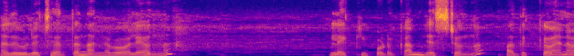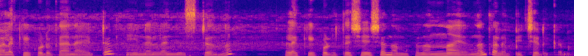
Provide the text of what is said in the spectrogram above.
അതുകൂടെ ചേർത്ത് നല്ലപോലെ ഒന്ന് ഇളക്കി കൊടുക്കാം. ജസ്റ്റ് ഒന്ന് പതുക്കെ വേണം ഇളക്കി കൊടുക്കാനായിട്ട്. മീനെല്ലാം ജസ്റ്റ് ഒന്ന് ഇളക്കി കൊടുത്ത ശേഷം നമുക്ക് നന്നായി ഒന്ന് തിളപ്പിച്ചെടുക്കണം.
